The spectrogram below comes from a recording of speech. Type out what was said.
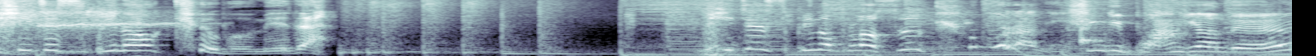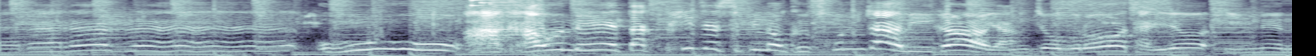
피제 스피너 큐브입니다 피제 스피너 플러스 큐브라니 신기 방기한데 라라라. 오, 아 가운데에 딱 피제 스피너 그 손잡이가 양쪽으로 달려 있는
